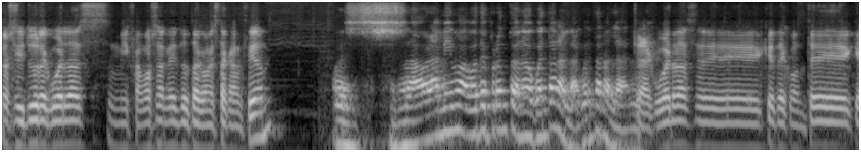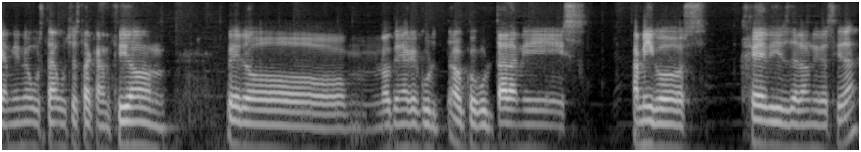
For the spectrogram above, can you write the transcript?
No sé si tú recuerdas mi famosa anécdota con esta canción. Pues ahora mismo, a vos de pronto, no, cuéntanosla, cuéntanosla. ¿Te acuerdas eh, que te conté que a mí me gustaba mucho esta canción, pero no tenía que ocult- ocultar a mis amigos heavies de la universidad?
